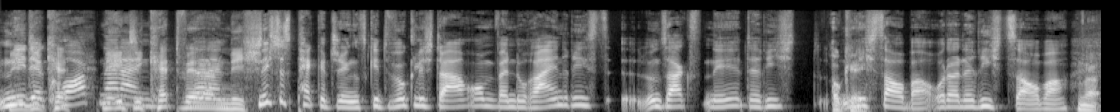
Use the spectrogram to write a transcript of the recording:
Nee, der Etikett- Kork, nein, Ein nein. Etikett wäre dann nicht. Nicht das Packaging. Es geht wirklich darum, wenn du reinriechst und sagst, nee, der riecht Okay. nicht sauber oder der riecht sauber. Ja.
